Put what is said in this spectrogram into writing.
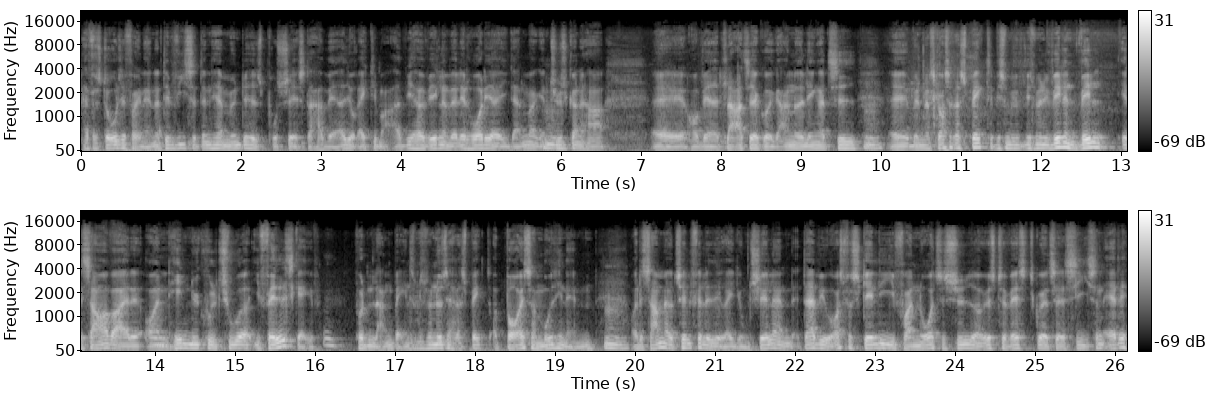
have forståelse for hinanden, og det viser den her myndighedsproces, der har været jo rigtig meget. Vi har jo virkelig været lidt hurtigere i Danmark, end mm. tyskerne har, øh, og været klar til at gå i gang noget længere tid. Mm. Øh, men man skal også have respekt, hvis man, hvis man virkelig vil et samarbejde og en mm. helt ny kultur i fællesskab mm. på den lange bane, så bliver man nødt til at have respekt og bøje sig mod hinanden. Mm. Og det samme er jo tilfældet i Region Sjælland. Der er vi jo også forskellige fra nord til syd og øst til vest, skulle jeg til at sige. Sådan er det.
